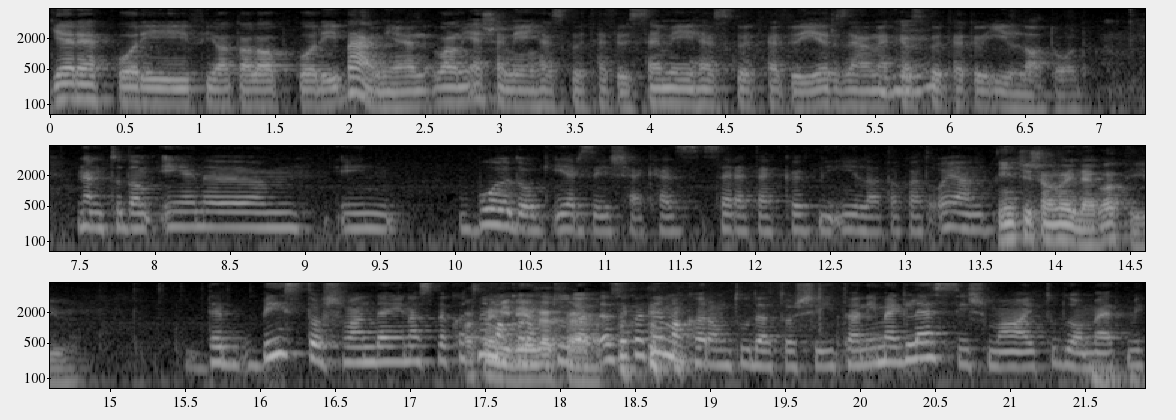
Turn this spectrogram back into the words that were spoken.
gyerekkori, fiatalabbkori, bármilyen valami eseményhez köthető, személyhez köthető, érzelmekhez mm-hmm. köthető illatod? Nem tudom, én, én boldog érzésekhez szeretek kötni illatokat. Olyan... Nincs is olyan, hogy negatív? De biztos van, de én azt, azt nem, nem akarom tudat, azokat nem akarom tudatosítani, meg lesz is majd, tudom, mert mi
